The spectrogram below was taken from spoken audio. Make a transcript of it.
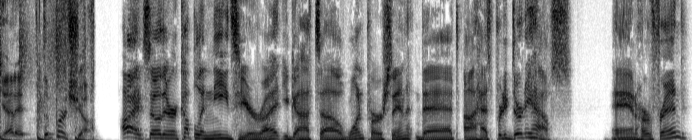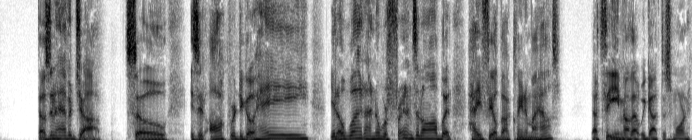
Get it? The Burt Show. All right, so there are a couple of needs here, right? You got uh, one person that uh, has pretty dirty house, and her friend doesn't have a job. So is it awkward to go, hey, you know what? I know we're friends and all, but how you feel about cleaning my house? That's the email that we got this morning.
